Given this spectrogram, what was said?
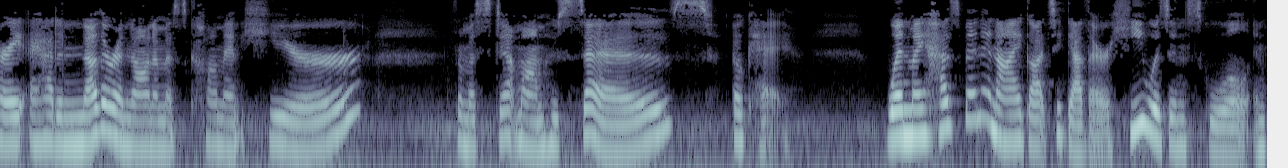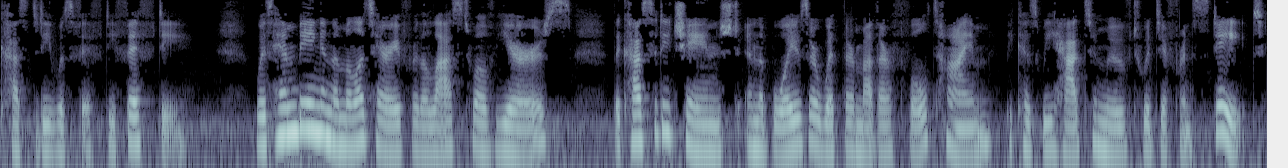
All right, I had another anonymous comment here from a stepmom who says, okay, when my husband and I got together, he was in school and custody was 50 50. With him being in the military for the last 12 years, the custody changed and the boys are with their mother full time because we had to move to a different state.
